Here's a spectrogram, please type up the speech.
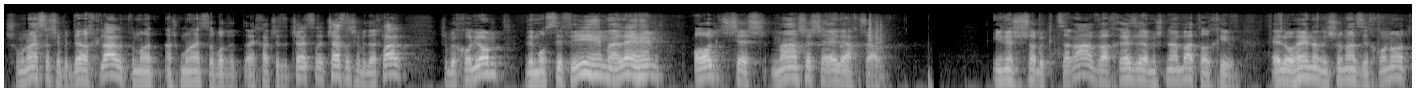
18 שבדרך כלל, זאת אומרת ה-18 ועוד ה-1 שזה 19, 19 שבדרך כלל, שבכל יום, ומוסיפים עליהם עוד 6. מה השש האלה עכשיו? הנה ששה בקצרה, ואחרי זה המשנה הבאה תרחיב. אלו הן הראשונה זיכרונות,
